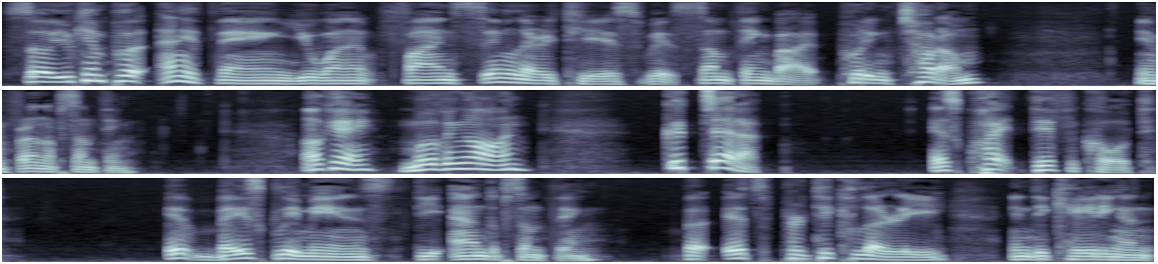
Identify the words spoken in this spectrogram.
So you can put anything you want to find similarities with something by putting 처럼 in front of something. Okay, moving on. 끝자락 is quite difficult. It basically means the end of something, but it's particularly indicating an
